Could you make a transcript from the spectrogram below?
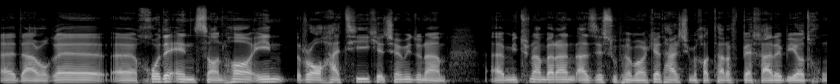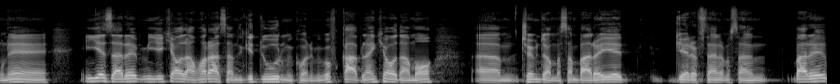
در واقع خود انسان ها این راحتی که چه می‌دونم می‌تونن برن از یه سوپرمارکت هرچی می‌خواد طرف بخره بیاد خونه این یه ذره میگه که آدم ها رو از هم دیگه دور می‌کنه. می‌گفت قبلا که آدما چه می‌دونم مثلا برای گرفتن مثلا برای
